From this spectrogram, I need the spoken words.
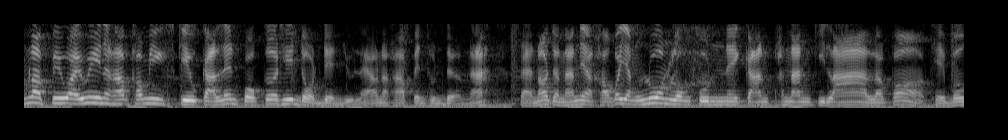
ำหรับฟิลไอวี่นะครับเขามีสกิลการเล่นโป๊กเกอร์ที่โดดเด่นอยู่แล้วนะครับ เป็นทุนเดิมนะ แต่นอกจากนั้นเนี่ยเขาก็ยังร่วมลงทุนในการพนันกีฬาแล้วก็เทเบิล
